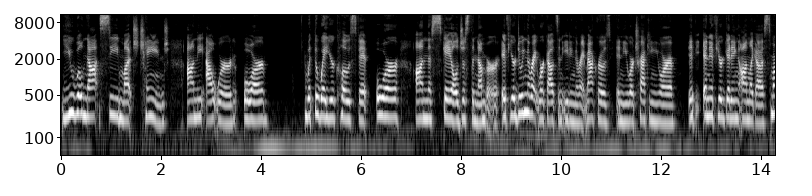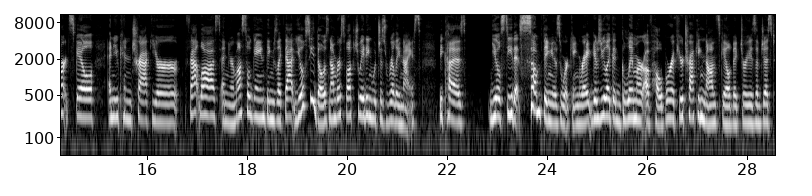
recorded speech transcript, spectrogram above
you will not see much change on the outward or with the way your clothes fit or on the scale, just the number. If you're doing the right workouts and eating the right macros and you are tracking your if and if you're getting on like a smart scale and you can track your fat loss and your muscle gain things like that you'll see those numbers fluctuating which is really nice because you'll see that something is working right? Gives you like a glimmer of hope. Or if you're tracking non-scale victories of just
